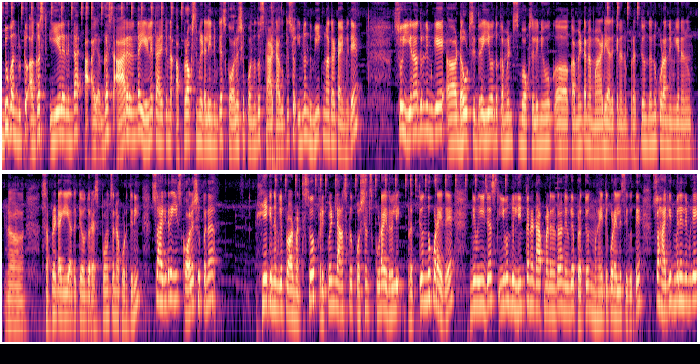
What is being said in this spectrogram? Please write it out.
ಇದು ಬಂದುಬಿಟ್ಟು ಆಗಸ್ಟ್ ಏಳರಿಂದ ಆಗಸ್ಟ್ ಆರರಿಂದ ಏಳನೇ ತಾರೀಕಿನ ಅಪ್ರಾಕ್ಸಿಮೇಟಲ್ಲಿ ನಿಮಗೆ ಸ್ಕಾಲರ್ಶಿಪ್ ಅನ್ನೋದು ಸ್ಟಾರ್ಟ್ ಆಗುತ್ತೆ. ಸೊ ಇನ್ನೊಂದು ವೀಕ್ ಮಾತ್ರ ಟೈಮ್ ಇದೆ. ಸೊ ಏನಾದರೂ ನಿಮಗೆ ಡೌಟ್ಸ್ ಇದ್ದರೆ ಈ ಒಂದು ಕಮೆಂಟ್ಸ್ ಬಾಕ್ಸಲ್ಲಿ ನೀವು ಕಮೆಂಟನ್ನು ಮಾಡಿ, ಅದಕ್ಕೆ ನಾನು ಪ್ರತಿಯೊಂದನ್ನು ಕೂಡ ನಿಮಗೆ ನಾನು ಸಪ್ರೇಟಾಗಿ ಅದಕ್ಕೆ ಒಂದು ರೆಸ್ಪಾನ್ಸನ್ನು ಕೊಡ್ತೀನಿ. ಸೊ ಹಾಗಿದ್ರೆ ಈ ಸ್ಕಾಲರ್ಶಿಪ್ಪನ್ನು ಹೇಗೆ ನಿಮಗೆ ಪ್ರೊವೈಡ್ ಮಾಡ್ತೀವಿ ಸೊ ಫ್ರೀಕ್ವೆಂಟ್ಲಿ ಆನ್ಸ್ಗಳು ಕ್ವಶನ್ಸ್ ಕೂಡ ಇದರಲ್ಲಿ ಪ್ರತಿಯೊಂದು ಕೂಡ ಇದೆ. ನೀವು ಈ ಜಸ್ಟ್ ಈ ಒಂದು ಲಿಂಕನ್ನು ಟ್ಯಾಪ್ ಮಾಡಿದ ನಂತರ ನಿಮಗೆ ಪ್ರತಿಯೊಂದು ಮಾಹಿತಿ ಕೂಡ ಇಲ್ಲಿ ಸಿಗುತ್ತೆ. ಸೊ ಹಾಗಿದ್ಮೇಲೆ ನಿಮಗೆ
